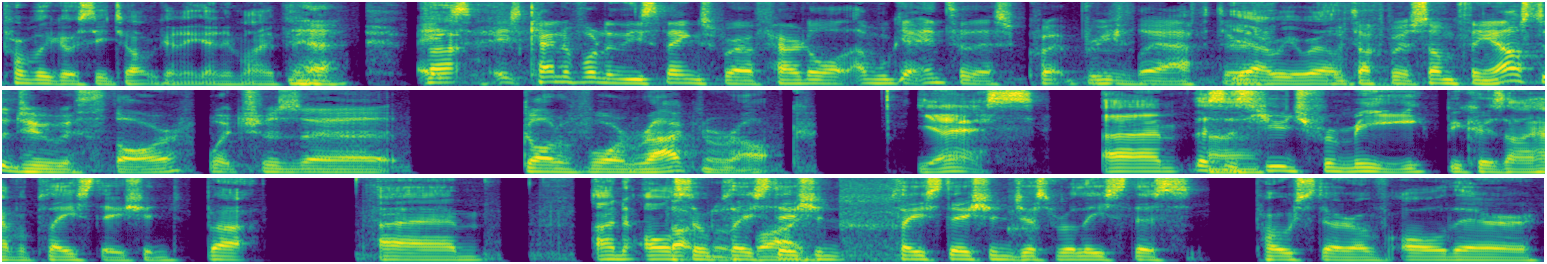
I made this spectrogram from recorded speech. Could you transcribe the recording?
Probably go see Top Gun again, in my opinion. Yeah. It's, it's kind of one of these things where I've heard a lot, and we'll get into this quite briefly after. Mm. Yeah, we will. We talk about something else to do with Thor, which was uh, God of War Ragnarok. Yes. Um, this is Uh. huge for me because I have a PlayStation, but um, and also knows why. PlayStation PlayStation just released this poster of all their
